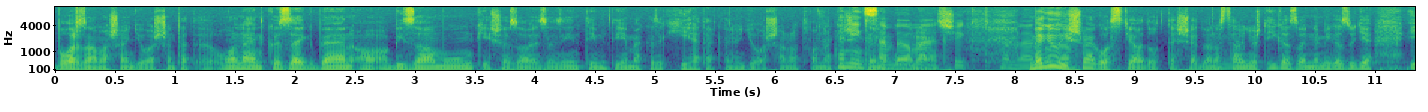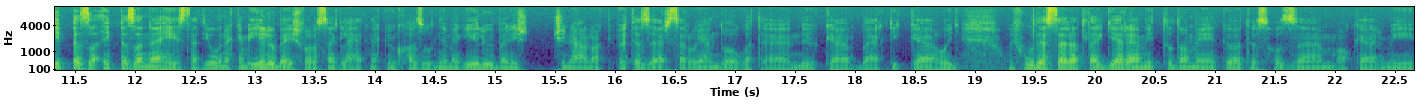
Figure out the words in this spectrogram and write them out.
borzalmasan gyorsan, tehát online közegben a, a bizalmunk és ez, a, ez az intim témák, ezek hihetetlenül gyorsan ott vannak. Mert és nincs szembe a tényleg másik. Nem meg ő a- is megosztja adott esetben. Aztán, Igen. hogy most igaz vagy nem igaz, ugye épp ez, a, épp ez a nehéz. Tehát jó, nekem élőben is valószínűleg lehet nekünk hazudni, meg élőben is csinálnak 5000-szer olyan dolgot eh, nőkkel, bárkikkel, hogy, hogy fú, de szeretlek, gyere, mit tudom én, költöz hozzám, akármi,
